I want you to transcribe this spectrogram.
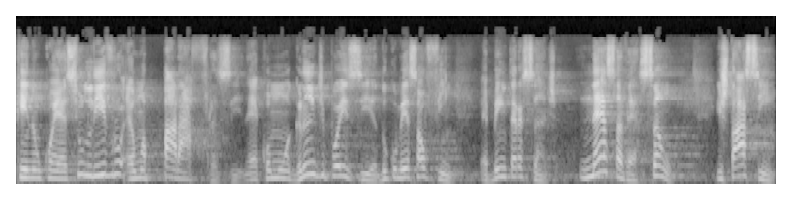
quem não conhece o livro, é uma paráfrase, é né, como uma grande poesia, do começo ao fim. É bem interessante. Nessa versão, está assim:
